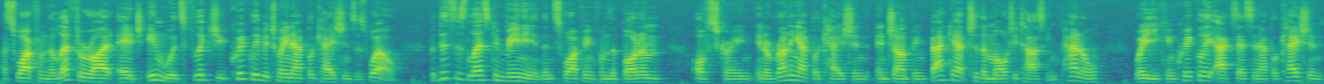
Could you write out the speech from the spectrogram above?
A swipe from the left or right edge inwards flicks you quickly between applications as well, but this is less convenient than swiping from the bottom of screen in a running application and jumping back out to the multitasking panel where you can quickly access an application,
